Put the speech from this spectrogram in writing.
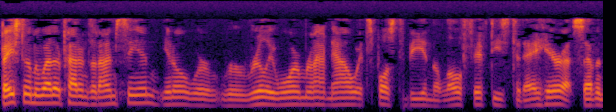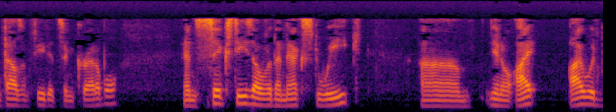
based on the weather patterns that I'm seeing, you know, we're we're really warm right now. It's supposed to be in the low 50s today here at 7,000 feet. It's incredible, and 60s over the next week. Um, you know, I I would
